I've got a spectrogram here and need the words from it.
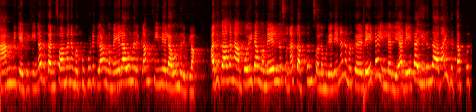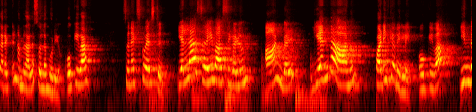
மேம்னு கேட்டிருக்கீங்க. அது கன்ஃபார்மா நமக்கு கொடுக்கலாம். அவங்க மேலாவும் இருக்கலாம் ஃபீமேலாவும் இருக்கலாம். அதுக்காக நான் போயிட்டு அவங்க மேல்னு சொன்னா தப்புன்னு சொல்ல முடியாது. ஏன்னா நமக்கு டேட்டா இல்ல இல்லையா? டேட்டா இருந்தாதான் இது தப்பு கரெக்ட் நம்மளால சொல்ல முடியும். ஓகேவா சோ நெக்ஸ்ட் கொஸ்டின் எல்லா சிறைவாசிகளும் ஆண்கள் எந்த ஆணும் படிக்கவில்லை? ஓகேவா இந்த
